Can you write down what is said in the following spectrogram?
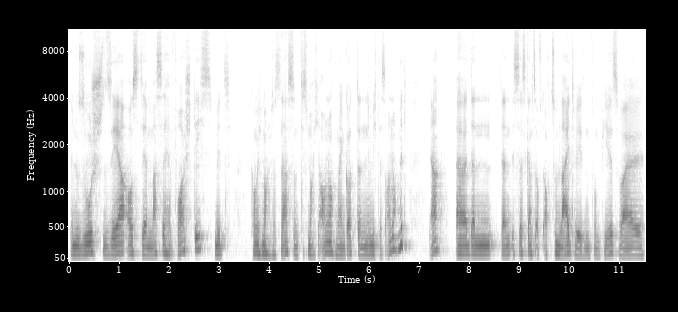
wenn du so sehr aus der Masse hervorstichst mit, komm, ich mache das, das und das mache ich auch noch, mein Gott, dann nehme ich das auch noch mit, ja, äh, dann, dann ist das ganz oft auch zum Leidwesen von Peers, weil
